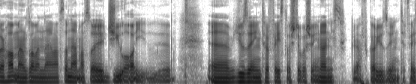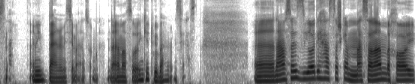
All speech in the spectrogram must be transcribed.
ها منظور من نرم افزار نرم افزار GUI user interface داشته باشه اینا نیست. graphical user interface نه. همین برنامه‌نویسی منظور من نرم افزاری که توی برنامه‌نویسی هست. نرم افزار زیادی هستش که مثلا بخوای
